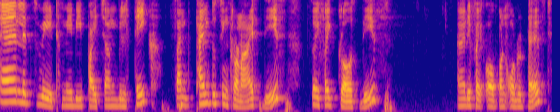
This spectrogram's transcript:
And let's wait. Maybe PyCharm will take some time to synchronize this. So if I close this and if I open odoo test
